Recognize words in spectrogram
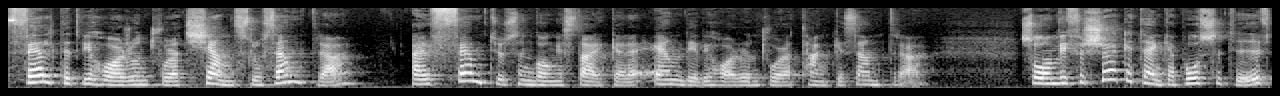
fältet vi har runt vårt känslocentra är 5000 gånger starkare än det vi har runt våra tankecentra. Så om vi försöker tänka positivt,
